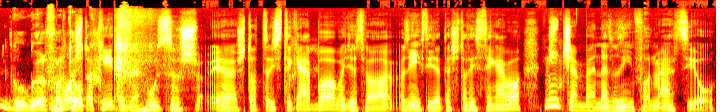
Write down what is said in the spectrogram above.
Google fotók. most a 2020-as statisztikában, vagy az évtizedes statisztikában nincsen benne ez az információ.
